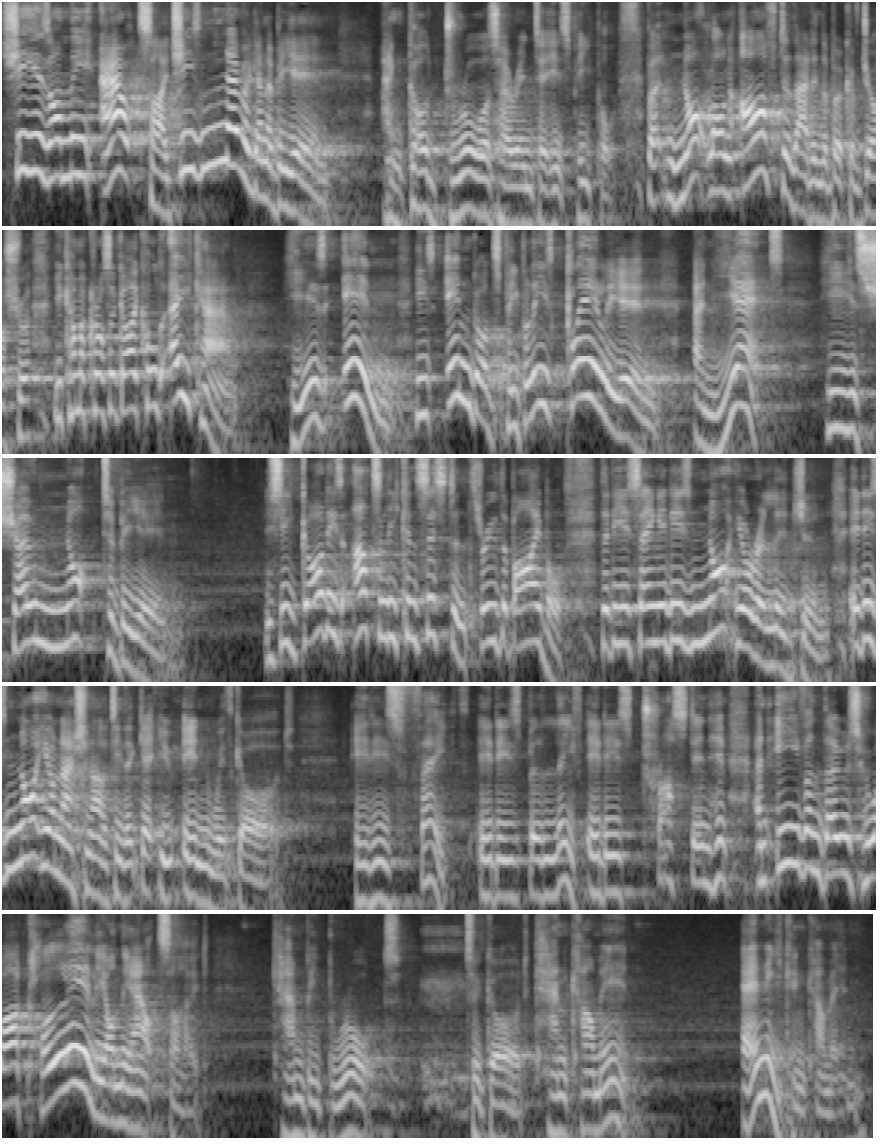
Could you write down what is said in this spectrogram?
She is on the outside. She's never going to be in. And God draws her into his people. But not long after that, in the book of Joshua, you come across a guy called Achan. He is in. He's in God's people. He's clearly in. And yet, he is shown not to be in. You see, God is utterly consistent through the Bible that He is saying it is not your religion, it is not your nationality that get you in with God. It is faith, it is belief, it is trust in Him. And even those who are clearly on the outside can be brought to God, can come in. Any can come in.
